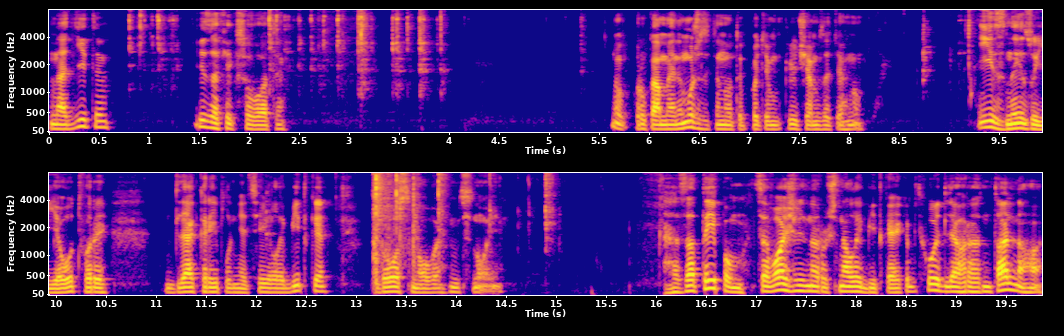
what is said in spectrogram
надіти і зафіксувати. Ну, руками я не можу затягнути, потім ключем затягну. І знизу є отвори для кріплення цієї лебідки до основи міцної. За типом це важільна ручна лебідка, яка підходить для горизонтального,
